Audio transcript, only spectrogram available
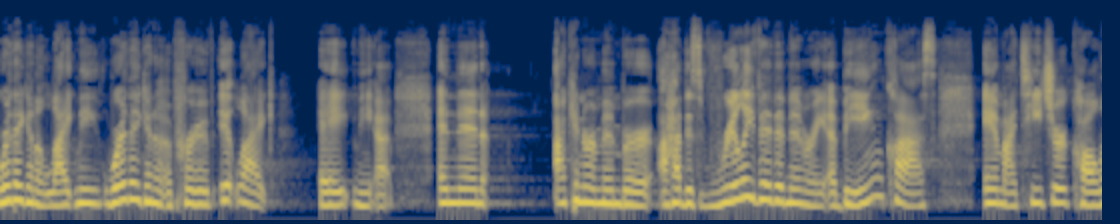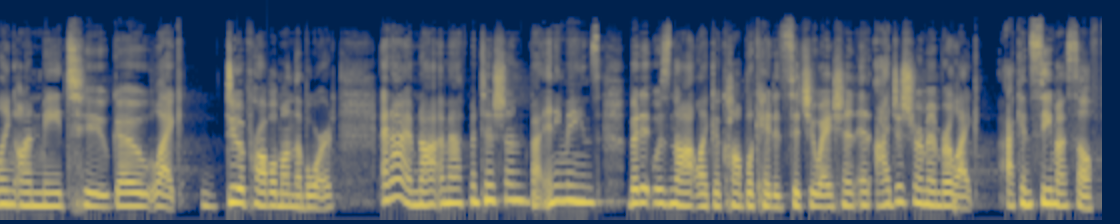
Were they going to like me? Were they going to approve? It like ate me up. And then I can remember I have this really vivid memory of being in class and my teacher calling on me to go like do a problem on the board. And I am not a mathematician by any means, but it was not like a complicated situation. And I just remember like I can see myself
